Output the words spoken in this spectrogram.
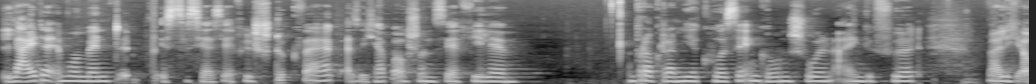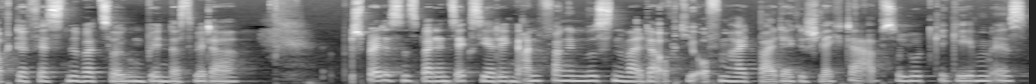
leider im Moment ist es ja sehr viel Stückwerk. Also ich habe auch schon sehr viele Programmierkurse in Grundschulen eingeführt, weil ich auch der festen Überzeugung bin, dass wir da spätestens bei den Sechsjährigen anfangen müssen, weil da auch die Offenheit beider Geschlechter absolut gegeben ist,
